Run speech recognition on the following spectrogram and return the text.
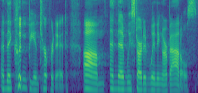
and they couldn't be interpreted. Um, and then we started winning our battles.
